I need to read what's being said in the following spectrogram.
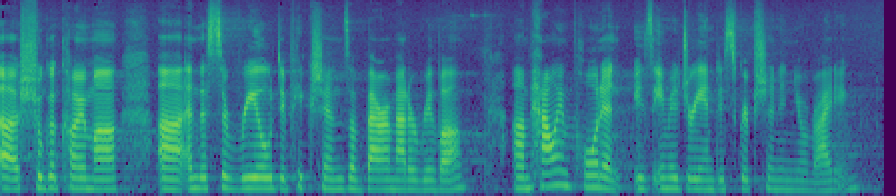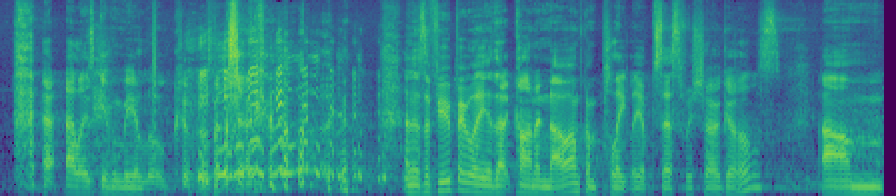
uh, sugar coma uh, and the surreal depictions of Parramatta River. Um, how important is imagery and description in your writing? Ali's giving me a look and there's a few people here that kind of know I'm completely obsessed with showgirls. Um,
